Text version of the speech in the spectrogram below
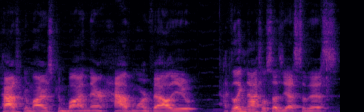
Patrick and Myers combined there have more value. I feel like Nashville says yes to this,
